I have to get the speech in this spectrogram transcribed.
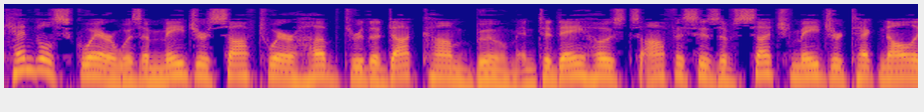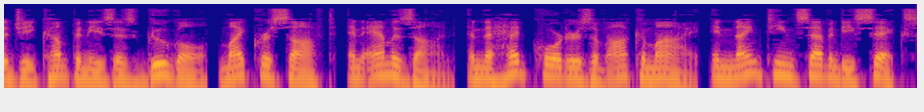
Kendall Square was a major software hub through the dot-com boom and today hosts offices of such major technology companies as Google, Microsoft, and Amazon, and the headquarters of Akamai. In 1976,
